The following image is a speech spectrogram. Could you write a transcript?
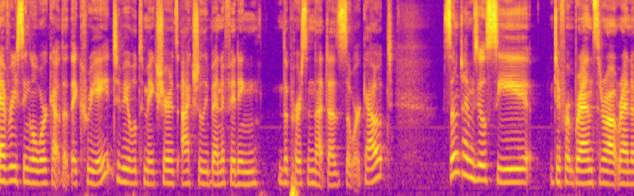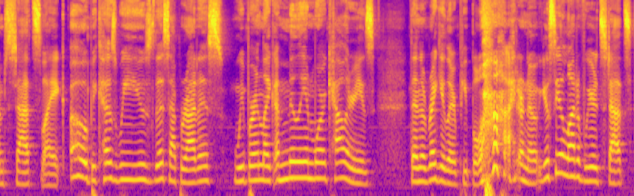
every single workout that they create to be able to make sure it's actually benefiting the person that does the workout. Sometimes you'll see different brands throw out random stats like, oh, because we use this apparatus, we burn like a million more calories than the regular people. I don't know. You'll see a lot of weird stats,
